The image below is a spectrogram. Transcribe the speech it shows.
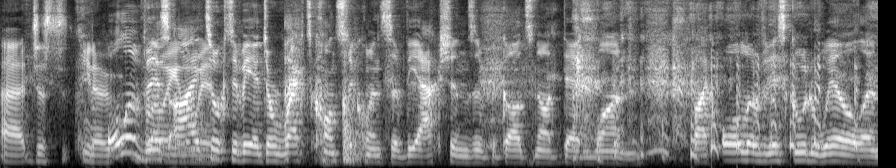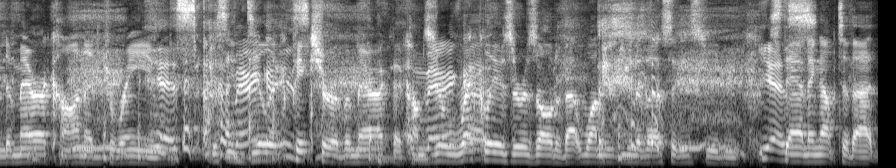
uh, just you know. All of this blowing in the I took to be a direct consequence of the actions of the God's Not Dead one. like all of this goodwill and Americana dream. Yes, This America idyllic is- picture of America comes America- directly as a result of that one university student Yes. standing up to that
